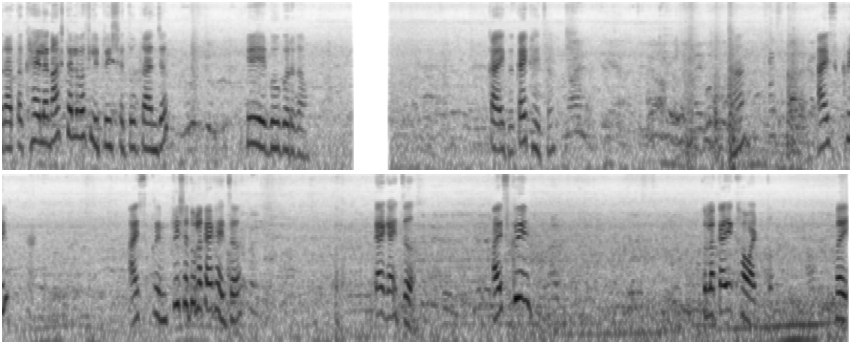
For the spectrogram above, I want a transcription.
तर आता खायला नाश्त्याला बसली प्रिशा तू प्रांजल. हे घोगरगाव काय काय खायचं? हां? आईस्क्रीम आईस्क्रीम. प्रिशा तुला काय खायचं? काय खायचं? आईस्क्रीम. तुला काही खा वाटतं. होय.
